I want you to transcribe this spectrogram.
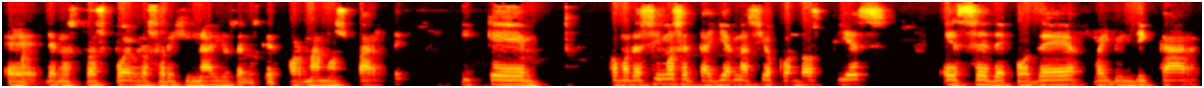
eh, de nuestros pueblos originarios de los que formamos parte y que, como decimos, el taller nació con dos pies, ese de poder reivindicar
